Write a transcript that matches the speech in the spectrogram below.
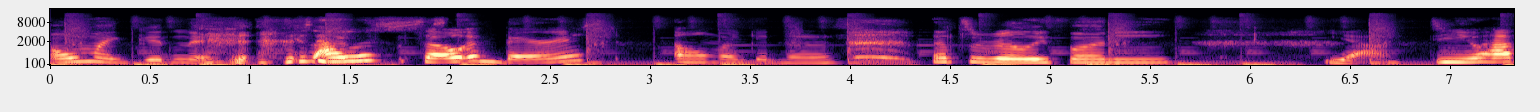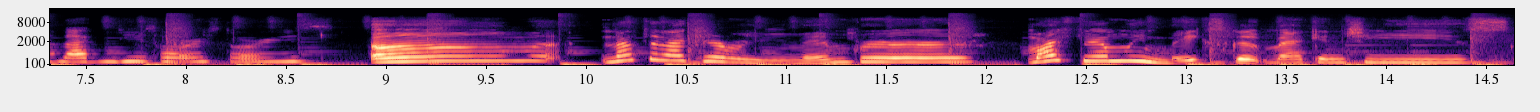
oh my goodness, because I was so embarrassed. Oh my goodness. that's really funny. Yeah. Do you have mac and cheese horror stories? Um, not that I can remember. My family makes good mac and cheese.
